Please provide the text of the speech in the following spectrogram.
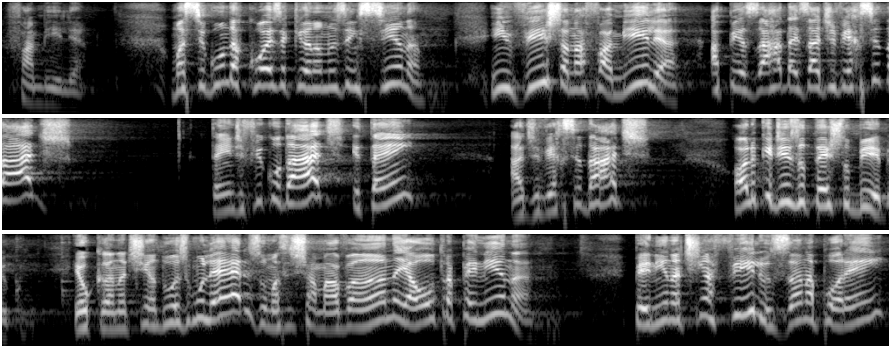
família. Uma segunda coisa que Ana nos ensina: invista na família apesar das adversidades. Tem dificuldade e tem adversidade. Olha o que diz o texto bíblico. Eucana tinha duas mulheres, uma se chamava Ana e a outra Penina. Penina tinha filhos, Ana, porém,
